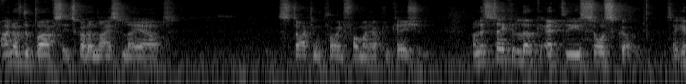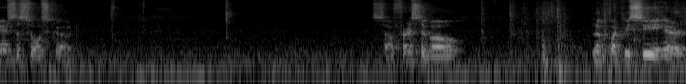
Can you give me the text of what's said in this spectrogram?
Out of the box, it's got a nice layout, starting point for my application. Now let's take a look at the source code. So here's the source code. So first of all, look what we see here.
